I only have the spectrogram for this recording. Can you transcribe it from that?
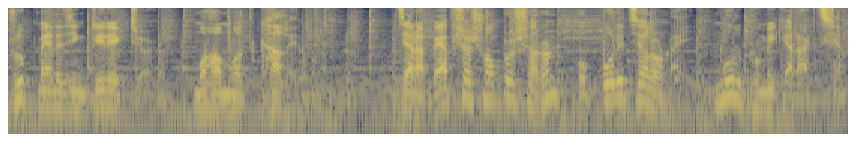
group managing director Mohammad Khaled, যারা ব্যবসা সম্প্রসারণ ও পরিচালনায় মূল ভূমিকা রাখছেন।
